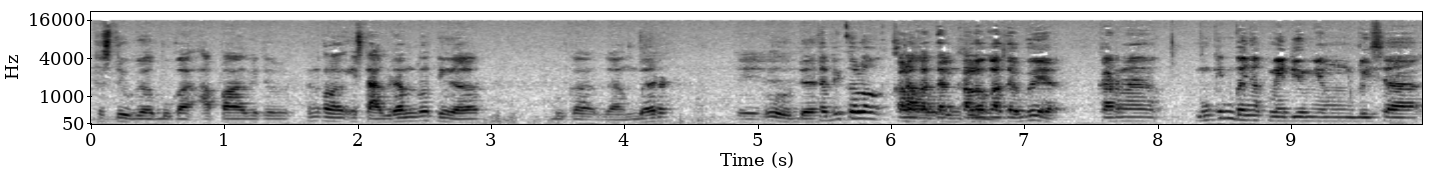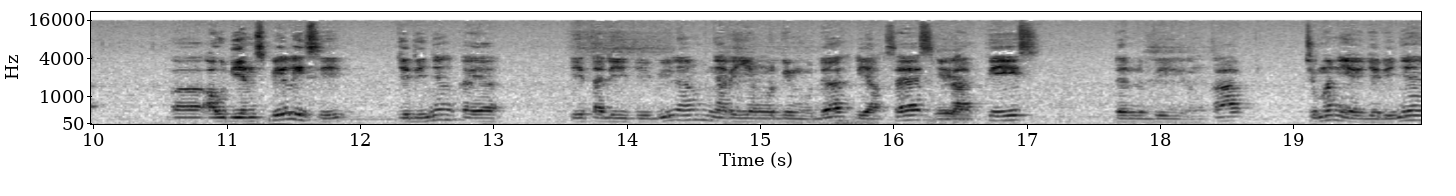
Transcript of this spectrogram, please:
terus juga buka apa gitu. Kan kalau Instagram tuh tinggal buka gambar, Iya. udah. tapi kalau kalau kata kalau kata gue ya karena mungkin banyak medium yang bisa eh, audiens pilih sih jadinya kayak ya tadi dibilang nyari yang lebih mudah diakses Iya. gratis dan lebih lengkap cuman ya jadinya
